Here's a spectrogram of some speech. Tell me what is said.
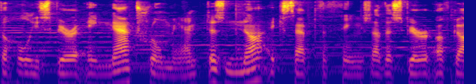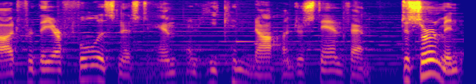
the Holy Spirit, a natural man, does not accept the things of the Spirit of God, for they are foolishness to him, and he cannot understand them. Discernment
